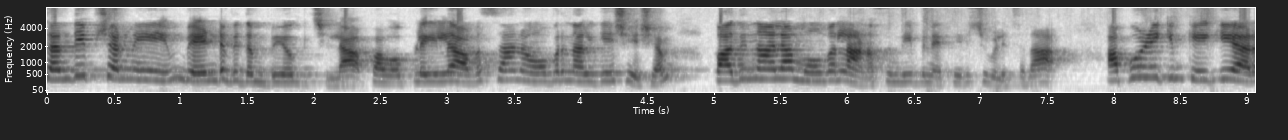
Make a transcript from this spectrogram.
സന്ദീപ് ശർമ്മയെയും വേണ്ട വിധം ഉപയോഗിച്ചില്ല. പവർ പ്ലേയിൽ അവസാന ഓവർ നൽകിയ ശേഷം പതിനാലാം ഓവറിലാണ് സന്ദീപിനെ തിരിച്ചു വിളിച്ചത്. അപ്പോഴേക്കും കെ കെ ആർ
